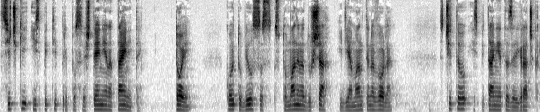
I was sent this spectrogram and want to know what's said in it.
всички изпити при посвещение на тайните. Той, който бил с стоманена душа и диамантена воля, считал изпитанията за играчка.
